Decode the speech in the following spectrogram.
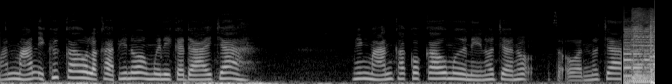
มันมันอีกคือเก้าละค่ะ พี่น้องมือนี้ก็ได้จ้าแมงมันค่ะก็เก้ามือนี้เนาะจ้าเนาะสะอ่อนเนาะจ้า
